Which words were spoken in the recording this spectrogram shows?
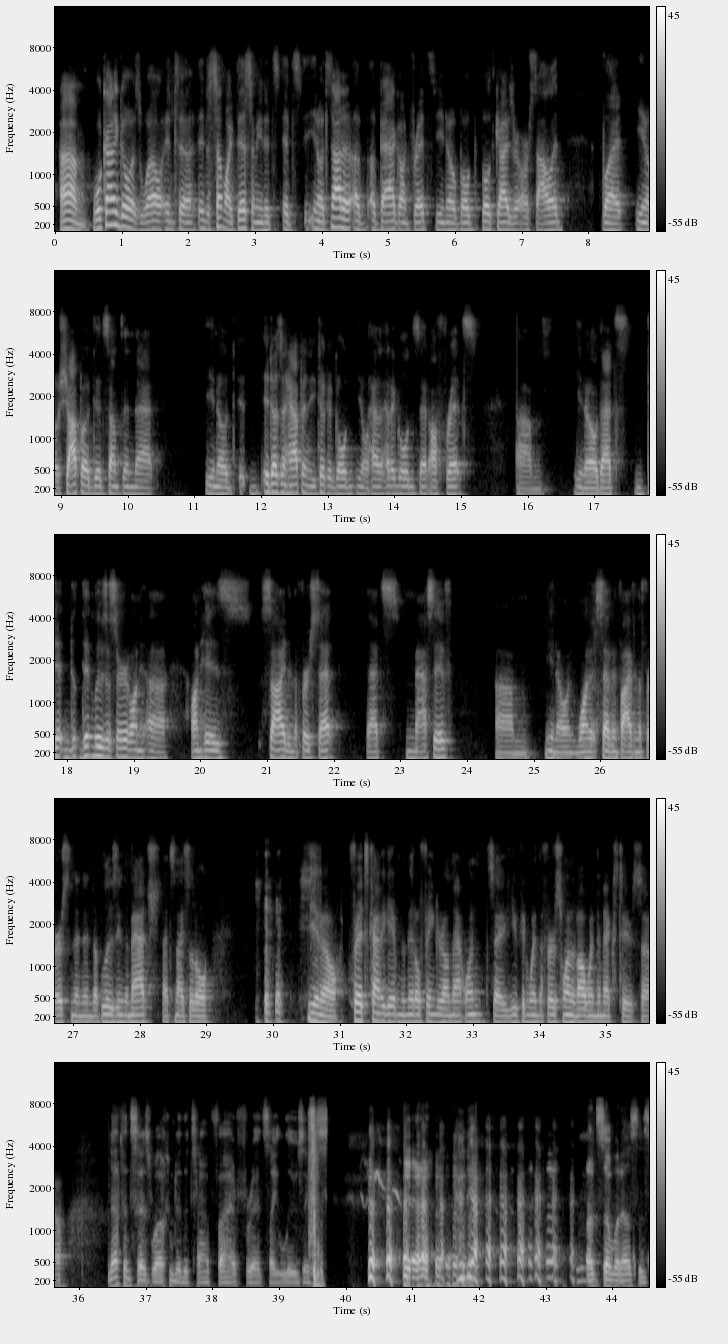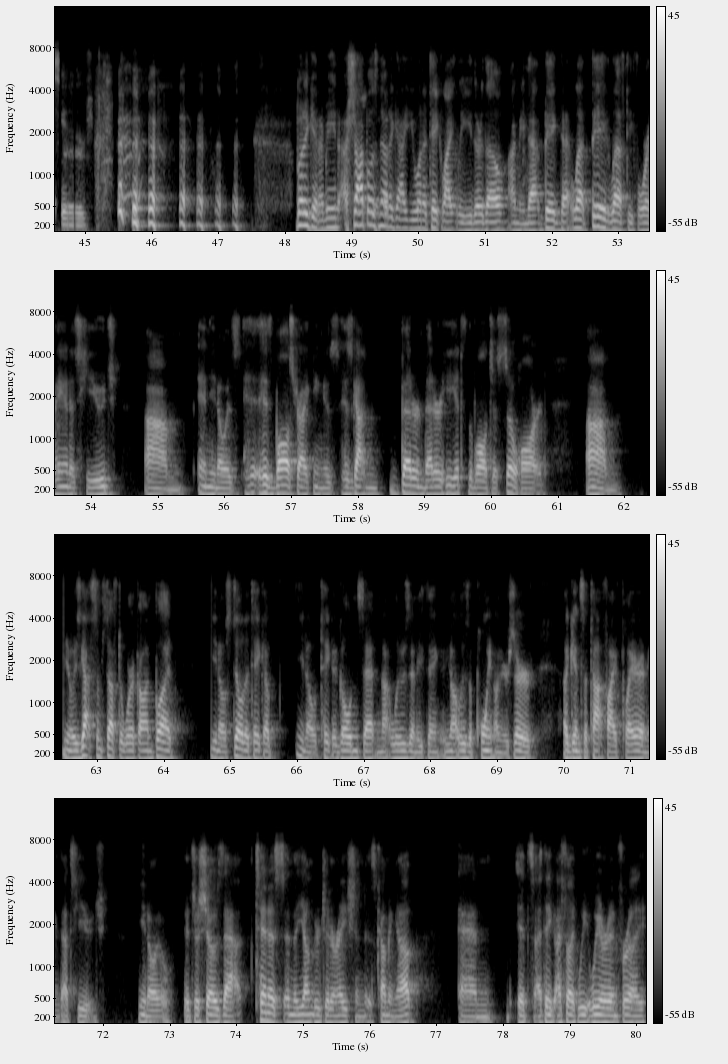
Um, we'll kind of go as well into into something like this. I mean, it's it's you know it's not a, a bag on Fritz. You know, both both guys are, are solid, but you know, Shapo did something that you know it, it doesn't happen. He took a golden you know had had a golden set off Fritz. Um, you know, that's didn't didn't lose a serve on. Uh, on his side in the first set. That's massive. Um, you know, and won at seven five in the first, and then ended up losing the match. That's nice little. you know, Fritz kind of gave him the middle finger on that one. Say you can win the first one, and I'll win the next two. So. Nothing says welcome to the top five, Fritz, like losing Yeah. yeah. on someone else's serve. But again, I mean, Shapo's not a guy you want to take lightly either, though. I mean, that big, that le- big lefty forehand is huge. Um, and you know, his his ball striking is has gotten better and better. He hits the ball just so hard. Um, you know, he's got some stuff to work on, but you know, still to take a you know take a golden set and not lose anything, you not lose a point on your serve against a top five player. I mean, that's huge. You know, it just shows that tennis and the younger generation is coming up, and it's I think I feel like we we are in for a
